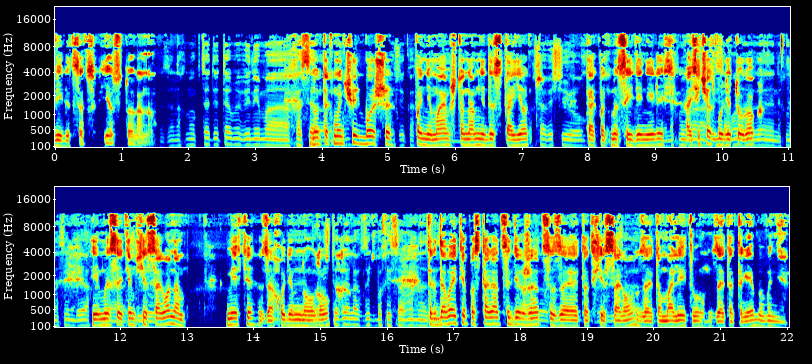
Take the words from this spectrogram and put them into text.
Двигаться в ее сторону. Ну так мы чуть больше понимаем, что нам не достает. Так вот мы соединились, а сейчас будет урок, и мы с этим хисароном вместе заходим на урок. Так давайте постараться держаться за этот хисарон, за эту молитву, за это требование.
